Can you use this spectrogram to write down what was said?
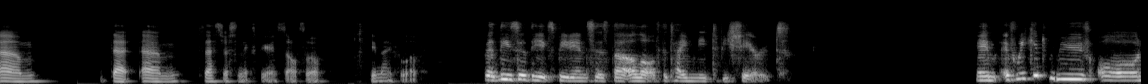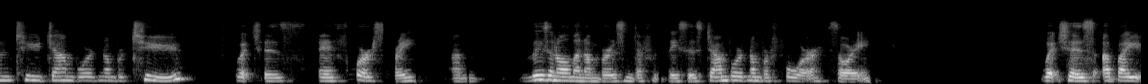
Um, that um, that's just an experience to also be mindful of. But these are the experiences that a lot of the time need to be shared. Um, if we could move on to Jamboard number two, which is uh, four, sorry, I'm losing all my numbers in different places. Jamboard number four, sorry, which is about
